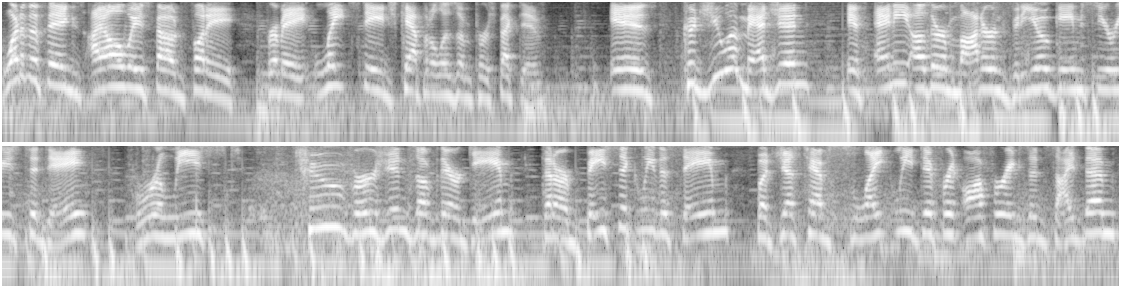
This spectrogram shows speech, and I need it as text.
one of the things I always found funny from a late stage capitalism perspective is could you imagine if any other modern video game series today released two versions of their game that are basically the same but just have slightly different offerings inside them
